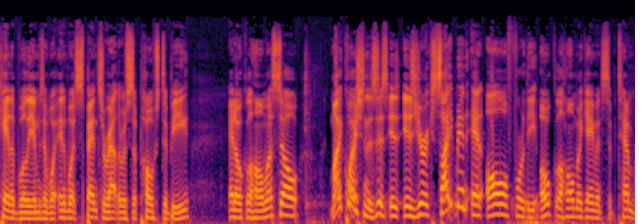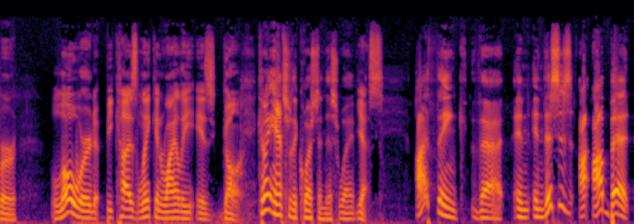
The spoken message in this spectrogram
Caleb Williams and what and what Spencer Rattler was supposed to be at Oklahoma. So. My question is this: is, is your excitement at all for the Oklahoma game in September lowered because Lincoln Riley is gone? Can I answer the question this way? Yes. I think that, and and this is, I, I bet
